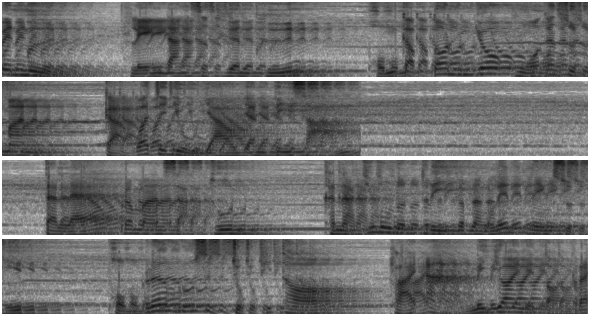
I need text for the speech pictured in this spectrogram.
เป็นหมื่น เพลงดังสะเทือนพื้น ผมกับต้นโยกหัวกันสุดมันกะว่าจะอยู่ยาวยันตีสามแต่แล้วประมาณสามทุ่นขณะที่วงดนตรีกำลังเล่นเพลงสุดฮิต ผมเริ่มรู้สึกจุกที่ท้อง คล้ายอาหารไม่ย่อยในตอนแร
